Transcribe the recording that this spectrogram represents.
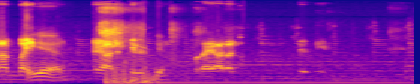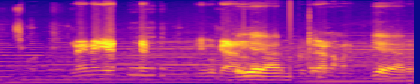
अरब भाई ये यार। यार थोड़ा यार अच्छी नहीं नहीं ये मेरे को क्या है यार। है? ये है यार।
